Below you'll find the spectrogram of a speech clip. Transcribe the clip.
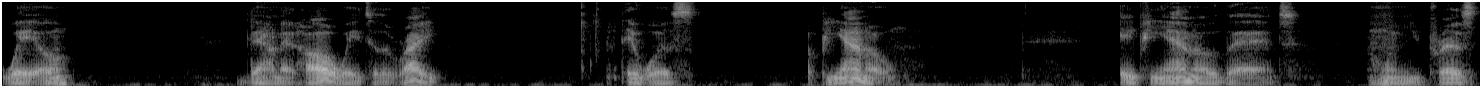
Well, down that hallway to the right there was a piano. A piano that when you press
